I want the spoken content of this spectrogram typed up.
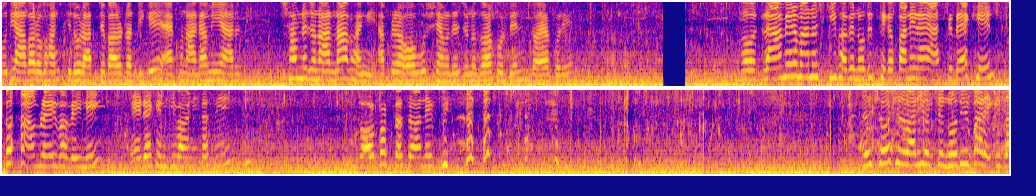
নদী আবারও ভাঙছিল রাত্রে বারোটার দিকে, এখন আগামী আর সামনে যেন আর না ভাঙে। আপনারা অবশ্যই আমাদের জন্য দোয়া করবেন, দয়া করে। তো গ্রামের মানুষ কীভাবে নদীর থেকে পানি নেয় আজকে দেখেন, আমরা এইভাবেই নেই। এই দেখেন কীভাবে নিতেছি। ডর করতেছে অনেক। এই শ্বশুর বাড়ি হচ্ছে নদীর পাড়ে, কিন্তু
